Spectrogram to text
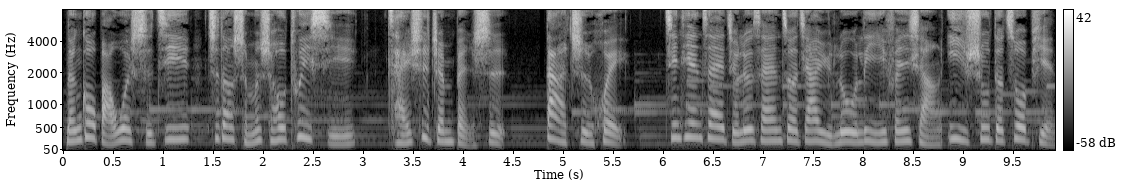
能够把握时机，知道什么时候退席，才是真本事。大智慧。今天在九六三作家语录利益分享易书的作品，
